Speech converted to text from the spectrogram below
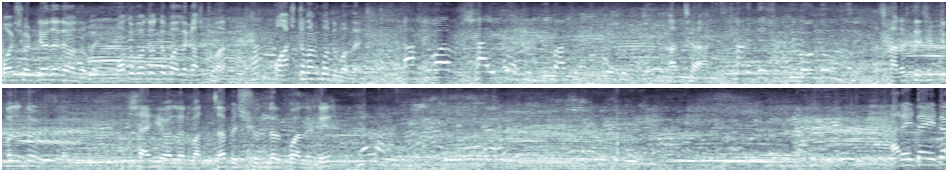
পঁয়ষট্টি হলে দেওয়া যাবে। কত পর্যন্ত বলে কাস্টমার কাস্টমার কত বলে? আচ্ছা। সাড়ে তেষট্টি পর্যন্ত উঠছে। সাড়ে তেষট্টি পর্যন্ত উঠছে। শাহিওয়ালের বাচ্চা বেশ সুন্দর কোয়ালিটির এটা এটা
